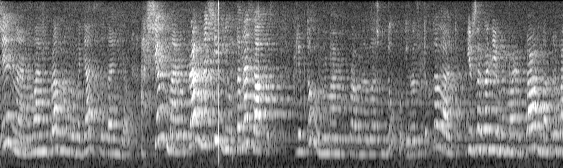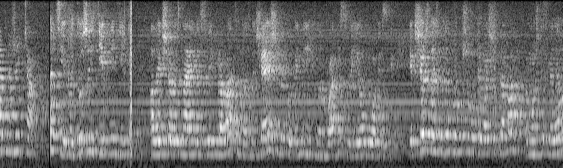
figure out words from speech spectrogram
ще я знаю, ми маємо право на громадянство та ім'я. А ще ми маємо право на сім'ю та на захист. Крім того, ми маємо право на власну думку і розвиток талантів. І взагалі ми маємо право на приватне життя. Ви дуже здібні діти. Але якщо ви знаєте свої права, це не означає, що ви повинні ігнорувати свої обов'язки. Якщо хтось буде порушувати ваші права, ви можете сміливо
